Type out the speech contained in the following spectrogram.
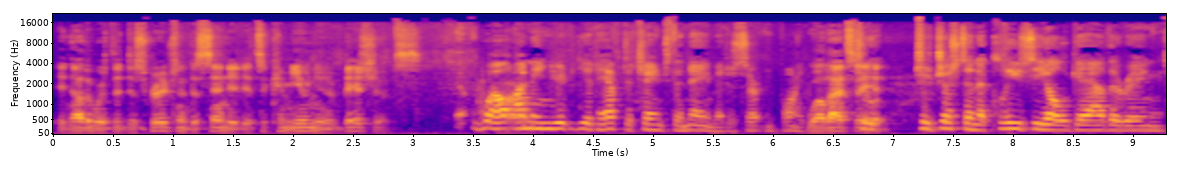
in other words, the description of the synod, it's a communion of bishops. Well, um, I mean, you'd, you'd, have to change the name at a certain point. Well, that's to, it. To just an ecclesial gathering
